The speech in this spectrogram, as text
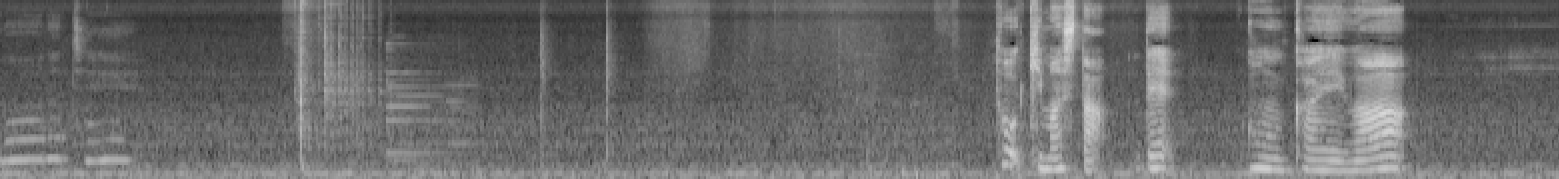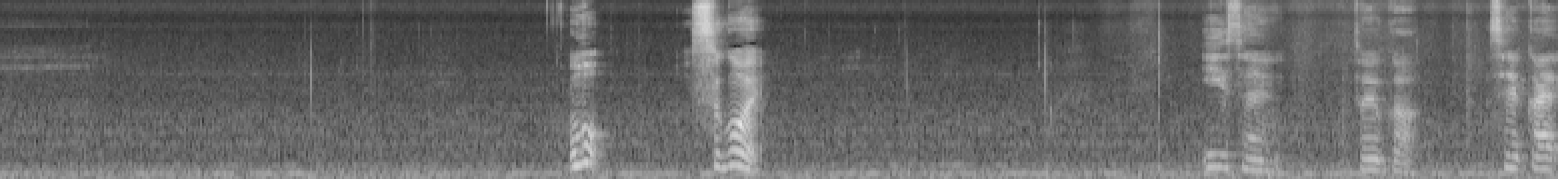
友達。ときました。で今回はおすごい。いい線というか正解。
